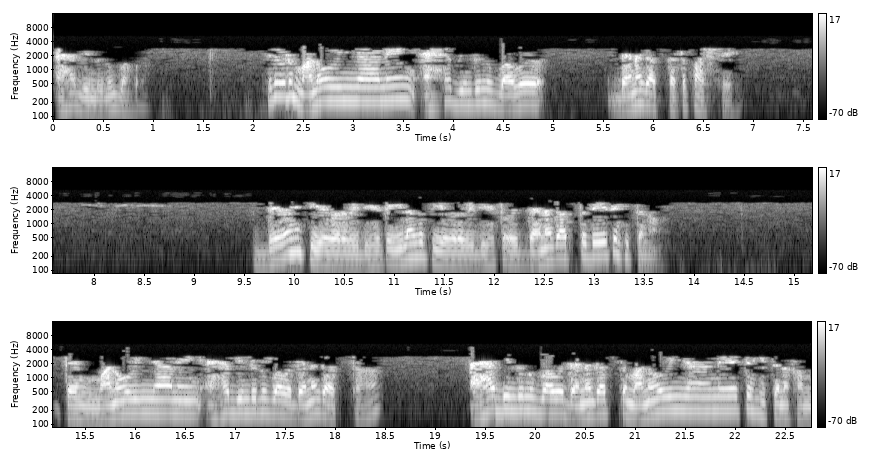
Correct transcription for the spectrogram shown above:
ඇහැ බිඳුණු භව. එතකොට මනෝ විඥාණයෙන් ඇහැ බිඳුණු භව දැනගත්තට පස්සේ දෙවෙනි පියවර විදිහට ඊළඟ පියවර විදිහට ඔය දැනගත්ත දෙයට හිතනවා. දැන් මනෝ විඥාණයෙන් ඇහැ බිඳුණු බව දැනගත්තා. ඇහැ බිඳුණු බව දැනගත්ත මනෝ විඥාණයට හිතනකම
